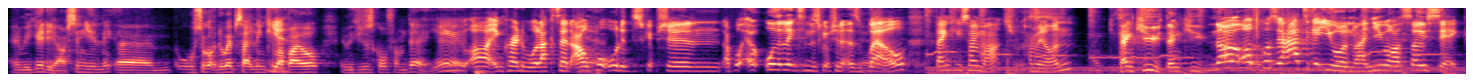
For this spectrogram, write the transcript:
and we get it. I'll send you a link. Um, also got the website link in Yeah. my bio, and we can just go from there. Yeah. You are incredible. Like I said, I'll Yeah. put all the description. I'll put all the links in the description as well. Thank you so much for coming on. Thank you, thank you. Thank you. No, of course I had to get you on, man. You are so sick.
